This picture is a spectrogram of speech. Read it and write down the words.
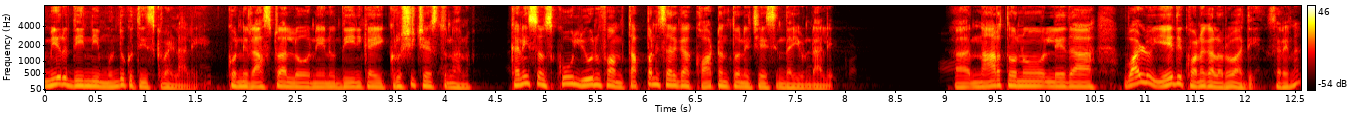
మీరు దీన్ని ముందుకు తీసుకువెళ్ళాలి. కొన్ని రాష్ట్రాల్లో నేను దీనికై కృషి చేస్తున్నాను. కనీసం స్కూల్ యూనిఫామ్ తప్పనిసరిగా కాటన్తోనే చేసిందై ఉండాలి. నారతోనో లేదా వాళ్ళు ఏది కొనగలరో అది సరేనా?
